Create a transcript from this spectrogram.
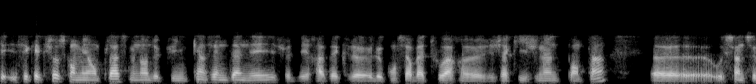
C'est quelque chose qu'on met en place maintenant depuis une quinzaine d'années, je veux dire, avec le, le conservatoire euh, Jacques Higelin de Pantin. au sein de ce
